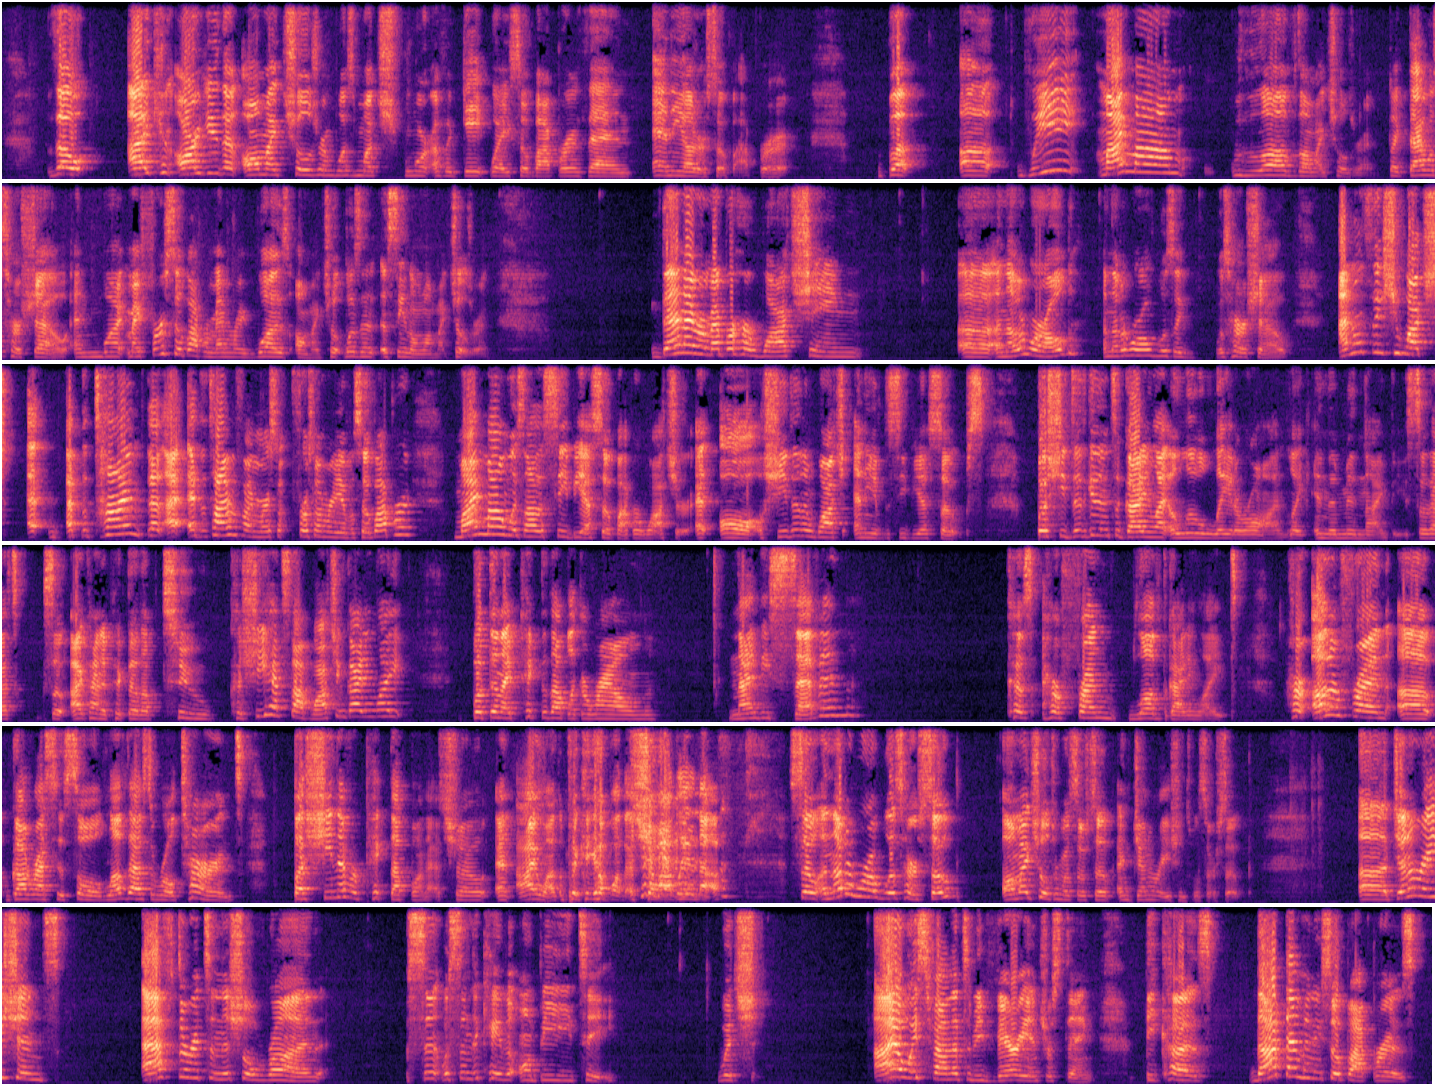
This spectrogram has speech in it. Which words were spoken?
Though I can argue that All My Children was much more of a gateway soap opera than any other soap opera. But uh we my mom loved All My Children. Like that was her show and my, first soap opera memory was All My Children was a, a scene on All My Children. Then I remember her watching uh, Another World. Another World was a was her show. I don't think she watched at, at the time that I, at the time of my first, first memory of a soap opera. My mom was not a CBS soap opera watcher at all. She didn't watch any of the CBS soaps, but she did get into Guiding Light a little later on, like in the mid '90s. So that's so I kind of picked that up too because she had stopped watching Guiding Light, but then I picked it up like around '97 because her friend loved Guiding Light. Her other friend, uh, God rest his soul, loved As the World Turns, but she never picked up on that show, and I wound up picking up on that show, oddly enough. So, Another World was her soap, All My Children was her soap, and Generations was her soap. Uh, Generations, after its initial run, was syndicated on BET, which I always found that to be very interesting because not that many soap operas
